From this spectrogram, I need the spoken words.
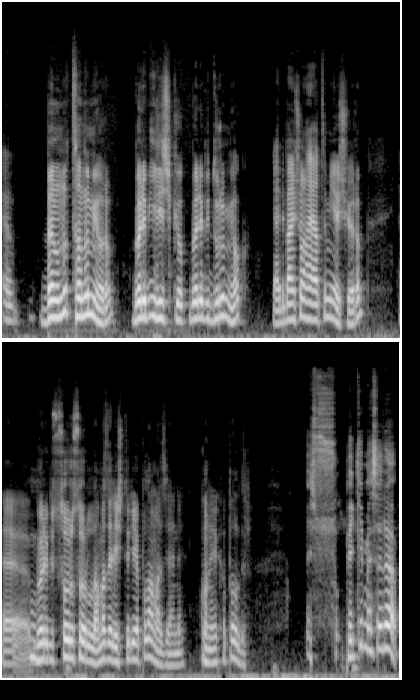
e, ben onu tanımıyorum. Böyle bir ilişki yok, böyle bir durum yok. Yani ben şu an hayatımı yaşıyorum. E, böyle bir soru sorulamaz, eleştiri yapılamaz yani. Konuya kapalıdır. E, Peki mesela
